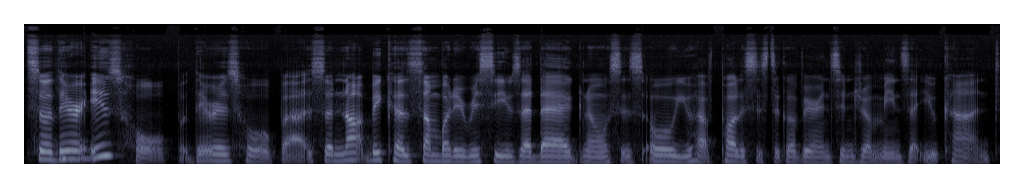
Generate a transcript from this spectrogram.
So there is hope. There is hope. Uh, so not because somebody receives a diagnosis, oh, you have polycystic ovarian syndrome means that you can't,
